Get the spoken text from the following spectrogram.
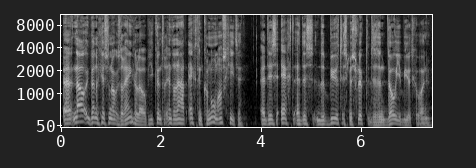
Eh, nou, ik ben er gisteren nog eens doorheen gelopen. Je kunt er inderdaad echt een kanon afschieten. Het is echt, het is, de buurt is mislukt. Het is een dode buurt geworden.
